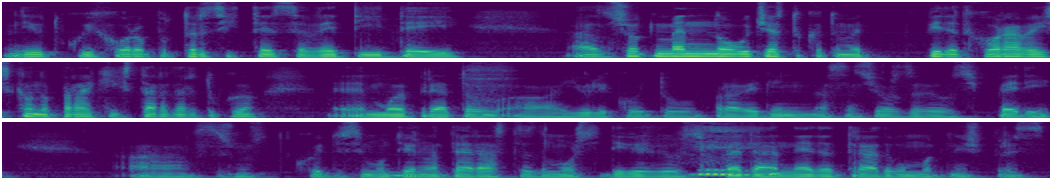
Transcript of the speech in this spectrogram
нали, от кои хора потърсихте съвети, идеи. А, защото мен много често, като ме питат хора, бе, искам да правя Kickstarter, тук е мой приятел а, Юли, който прави един асансьор за велосипеди а, всъщност, който се монтира на тераста, за да можеш да си дигаш велосипеда, а не да трябва да го мъкнеш през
